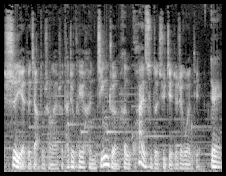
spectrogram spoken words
视野的角度上来说，它就可以很精准、很快速的去解决这个问题。对，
